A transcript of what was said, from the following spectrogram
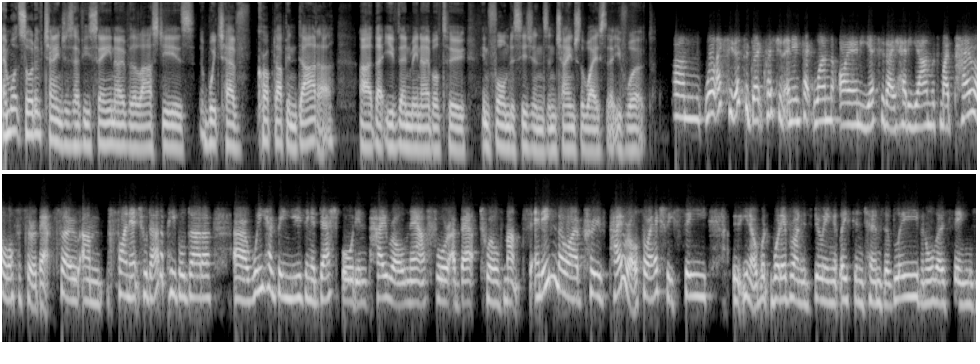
And what sort of changes have you seen over the last years which have cropped up in data uh, that you've then been able to inform decisions and change the ways that you've worked? Um, well, actually, that's a great question. And in fact, one I only yesterday had a yarn with my payroll officer about. So, um, financial data, people data, uh, we have been using a dashboard in payroll now for about 12 months. And even though I approve payroll, so I actually see, you know, what, what everyone is doing, at least in terms of leave and all those things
